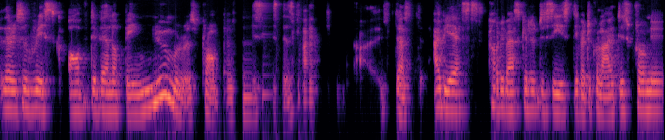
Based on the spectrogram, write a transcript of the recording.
there is a risk of developing numerous problems and diseases like uh, just IBS, cardiovascular disease, diverticulitis, chronic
